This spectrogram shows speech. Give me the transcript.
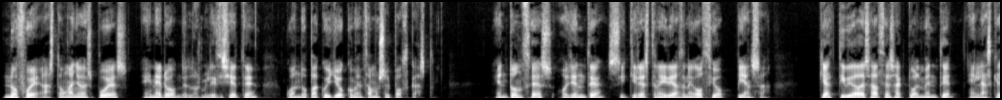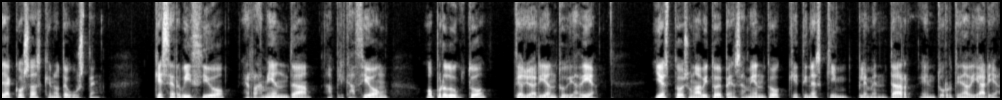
No fue hasta un año después, enero del 2017, cuando Paco y yo comenzamos el podcast. Entonces, oyente, si quieres tener ideas de negocio, piensa, ¿Qué actividades haces actualmente en las que haya cosas que no te gusten? ¿Qué servicio, herramienta, aplicación o producto te ayudaría en tu día a día? Y esto es un hábito de pensamiento que tienes que implementar en tu rutina diaria.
